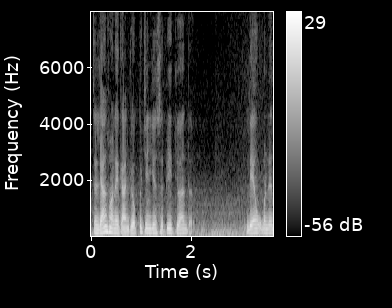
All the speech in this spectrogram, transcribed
这凉爽的感觉不仅仅是鼻端的，连我们的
